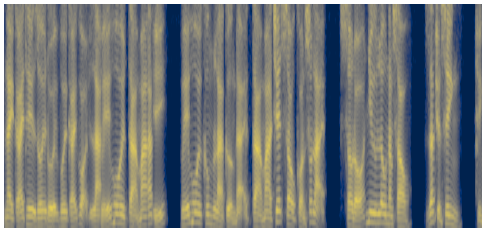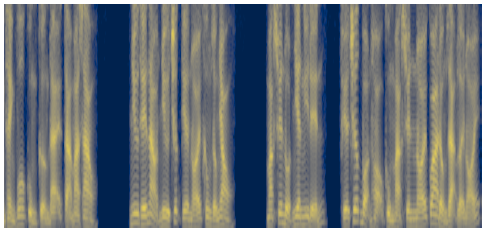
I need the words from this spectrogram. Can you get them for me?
nay cái thế giới đối với cái gọi là huế hôi tà ma ác ý huế hôi không là cường đại tà ma chết sau còn xuất lại, sau đó như lâu năm sau, giác chuyển sinh, hình thành vô cùng cường đại tà ma sao. Như thế nào như trước kia nói không giống nhau. Mạc xuyên đột nhiên nghĩ đến phía trước bọn họ cùng mạc xuyên nói qua đồng dạng lời nói,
